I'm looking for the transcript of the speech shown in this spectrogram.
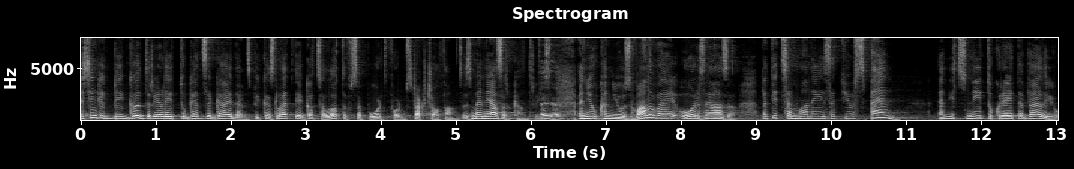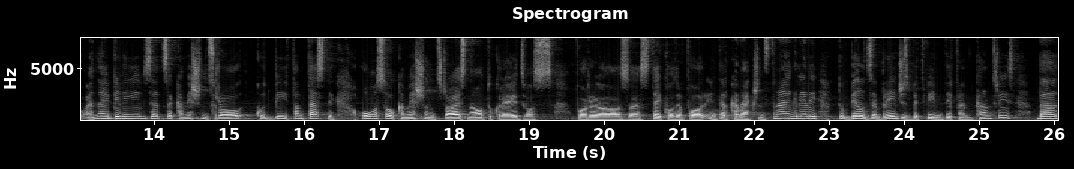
I think it'd be good really to get the guidance because Latvia got a lot of support from structural funds, as many other countries. Yeah, yeah. And you can use one way or the other, but it's a money that you spend and its need to create a value. And I believe that the Commission's role could be fantastic. Also, Commission tries now to create those for uh, the stakeholder for interconnections, trying really to build the bridges between different countries, but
